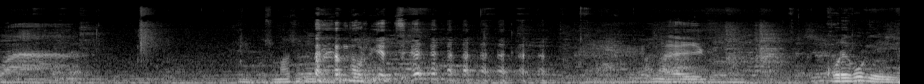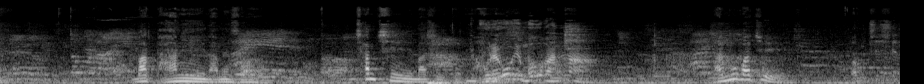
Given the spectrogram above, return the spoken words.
와. 이게 무슨 맛을 해야 모르겠지. 아이고. 고래고기 맛 반이 나면서 참치 맛이 또. 고래고기 먹어봤나? 안 먹어봤지? 뻥치시네.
